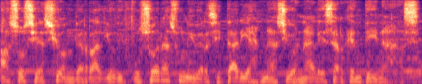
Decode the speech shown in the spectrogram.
Asociación de Radiodifusoras Universitarias Nacionales Argentinas.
